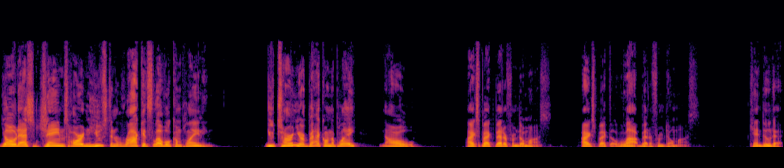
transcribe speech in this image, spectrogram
Yo, that's James Harden, Houston Rockets level complaining. You turn your back on the play? No. I expect better from Domas. I expect a lot better from Domas. Can't do that.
